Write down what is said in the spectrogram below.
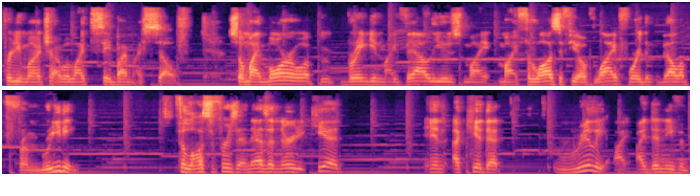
pretty much, I would like to say by myself. So my moral upbringing, my values, my my philosophy of life were developed from reading philosophers. And as a nerdy kid, and a kid that really I, I didn't even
